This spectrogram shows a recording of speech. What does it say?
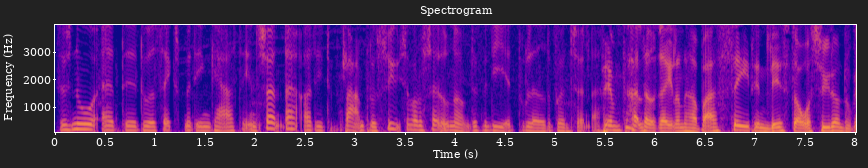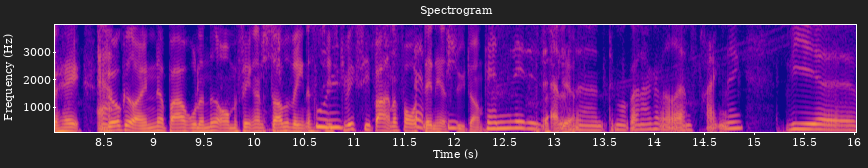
Så hvis nu, at øh, du havde sex med din kæreste en søndag, og dit barn blev syg, så var du selv udenom det, fordi at du lavede det på en søndag. Dem, der har lavet reglerne, har bare set en liste over sygdomme, du kan have, Ja. lukket øjnene og bare rullet ned over med fingeren, stoppet ved en og så siger, skal vi ikke sige, at barnet får den her sygdom? Vanvittigt. Altså, det må godt nok have været anstrengende, ikke? Vi, øh,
